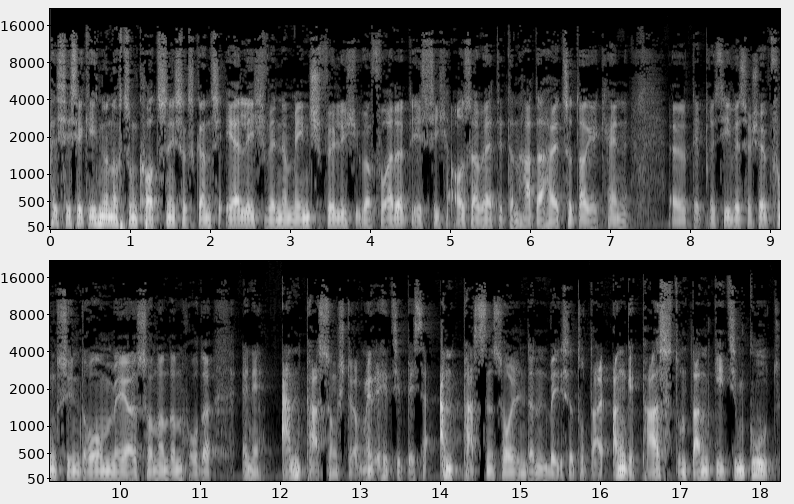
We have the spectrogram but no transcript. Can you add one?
es ist wirklich nur noch zum Kotzen, ich sage es ganz ehrlich, wenn ein Mensch völlig überfordert ist, sich ausarbeitet, dann hat er heutzutage kein äh, depressives Erschöpfungssyndrom mehr, sondern dann hat er eine Anpassungsstörung. Er hätte sich besser anpassen sollen, dann ist er total angepasst und dann geht's ihm gut.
